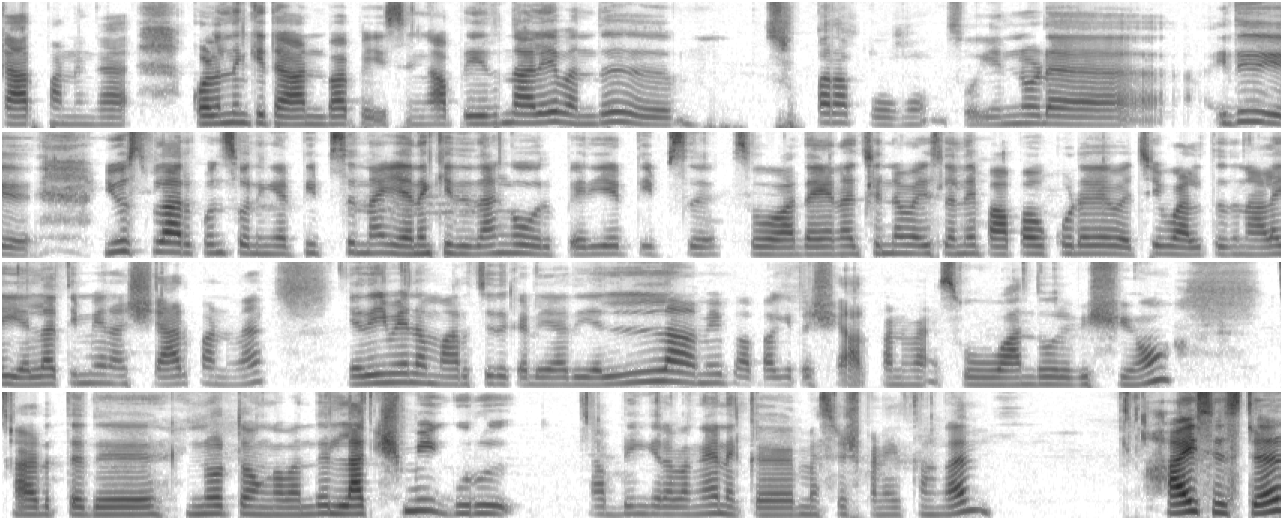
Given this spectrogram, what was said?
ஷேர் பண்ணுங்கள் குழந்தைங்கிட்ட அன்பாக பேசுங்க. அப்படி இருந்தாலே வந்து சூப்பராக போகும். ஸோ என்னோட இது யூஸ்ஃபுல்லாக இருக்கும்னு சொன்னீங்க. டிப்ஸுனா எனக்கு இதுதாங்க ஒரு பெரிய டிப்ஸு ஸோ அதை நான் சின்ன வயசுலேருந்தே பாப்பாவை கூடவே வச்சு வளர்த்ததுனால எல்லாத்தையுமே நான் ஷேர் பண்ணுவேன். எதையுமே நான் மறைச்சது கிடையாது. எல்லாமே பாப்பா கிட்ட ஷேர் பண்ணுவேன். ஸோ அந்த ஒரு விஷயம். அடுத்தது இன்னொருத்தவங்க வந்து லக்ஷ்மி குரு அப்படிங்கிறவங்க எனக்கு மெசேஜ் பண்ணியிருக்காங்க. ஹாய் சிஸ்டர்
